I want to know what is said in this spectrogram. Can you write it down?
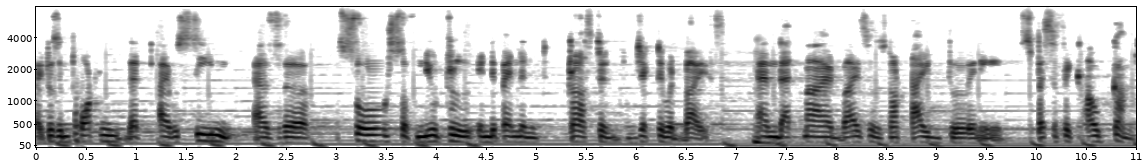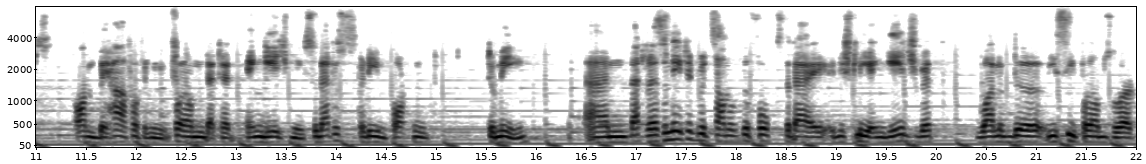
it was important that I was seen as a source of neutral, independent, trusted, objective advice, mm-hmm. and that my advice was not tied to any specific outcomes on behalf of a firm that had engaged me. So that was pretty important to me. And that resonated with some of the folks that I initially engaged with. One of the VC firms were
